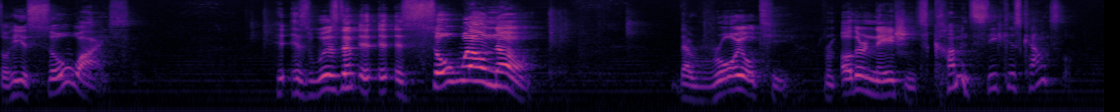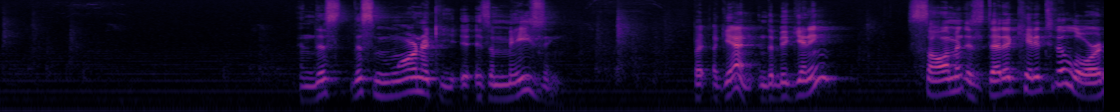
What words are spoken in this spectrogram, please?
So he is so wise. His wisdom is so well known that royalty from other nations come and seek his counsel. And this, this monarchy is amazing. But again, in the beginning, Solomon is dedicated to the Lord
